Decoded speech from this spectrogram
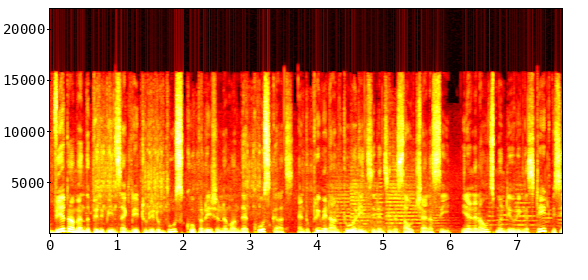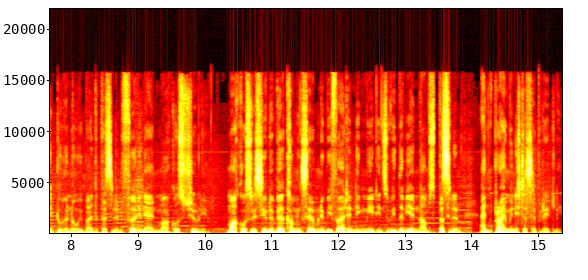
Vietnam and the Philippines agreed today to boost cooperation among their coast guards and to prevent untoward incidents in the South China Sea in an announcement during a state visit to Hanoi by the President Ferdinand Marcos Jr. Marcos received a welcoming ceremony before attending meetings with the Vietnam's president and prime minister separately.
